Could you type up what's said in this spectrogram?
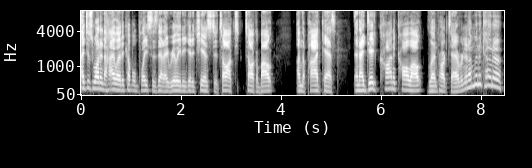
I just wanted to highlight a couple places that I really didn't get a chance to talk talk about on the podcast. And I did kind of call out Glen Park Tavern, and I'm going to kind of,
